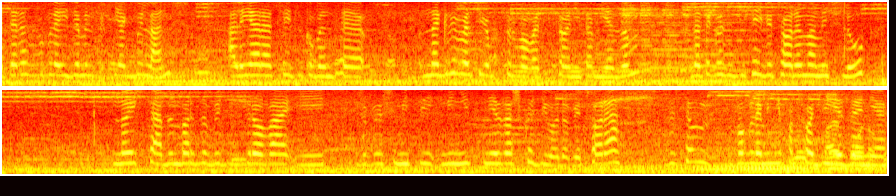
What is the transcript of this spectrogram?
A teraz w ogóle idziemy na taki jakby lunch, ale ja raczej tylko będę nagrywać i obserwować, co oni tam jedzą, dlatego że dzisiaj wieczorem mamy ślub. No i chciałabym bardzo być zdrowa i żeby już mi, mi nic nie zaszkodziło do wieczora. Zresztą w ogóle mi nie podchodzi jedzenie.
